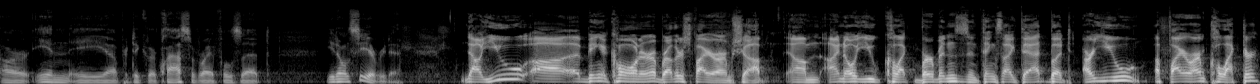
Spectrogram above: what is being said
are in a uh, particular class of rifles that you don't see every day. Now, you uh, being a co-owner of Brothers Firearm Shop, um, I know you collect bourbons and things like that. But are you a firearm collector,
